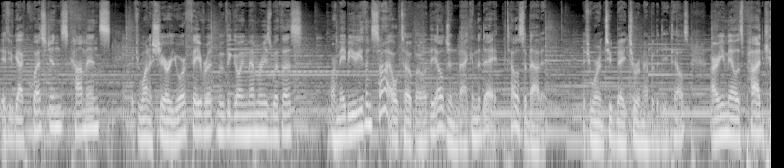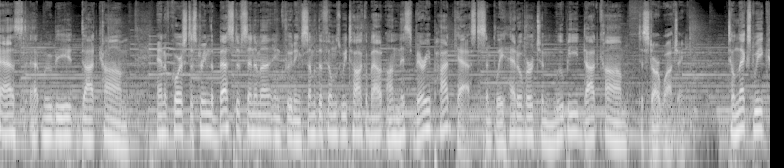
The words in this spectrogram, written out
if you've got questions, comments, if you want to share your favorite movie going memories with us, or maybe you even saw El Topo at the Elgin back in the day, tell us about it. If you weren't too big to remember the details, our email is podcast at mubi.com. And of course, to stream the best of cinema, including some of the films we talk about on this very podcast, simply head over to mubi.com to start watching. Till next week,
